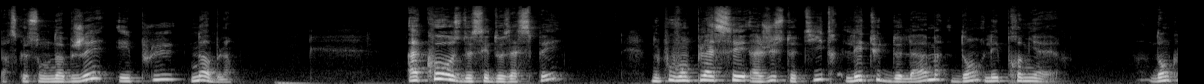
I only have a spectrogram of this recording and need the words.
parce que son objet est plus noble. À cause de ces deux aspects, nous pouvons placer à juste titre l'étude de l'âme dans les premières, donc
